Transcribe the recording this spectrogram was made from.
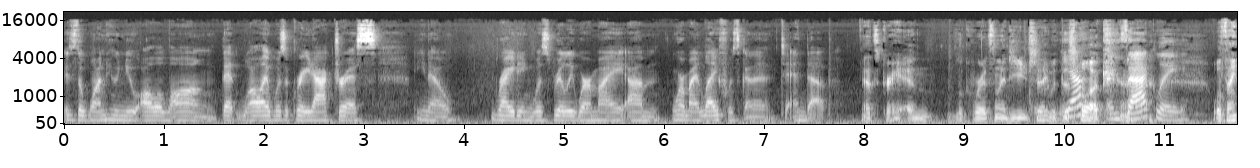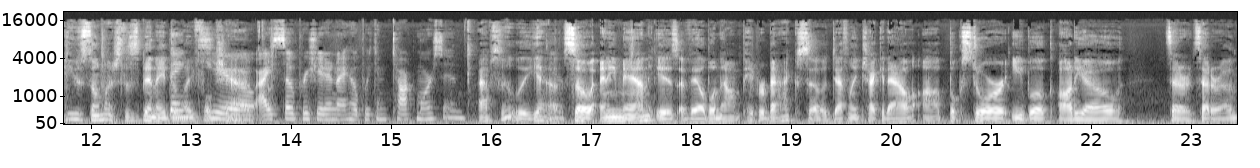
is the one who knew all along that while i was a great actress you know writing was really where my um, where my life was gonna to end up. That's great, and look where it's landed you today with this yeah, book. exactly. well, thank you so much. This has been a thank delightful you. chat. I so appreciate it, and I hope we can talk more soon. Absolutely, yeah. yeah. So, Any Man is available now in paperback, so definitely check it out. Uh, bookstore, ebook, audio, etc., etc.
